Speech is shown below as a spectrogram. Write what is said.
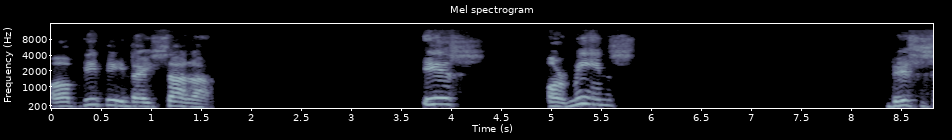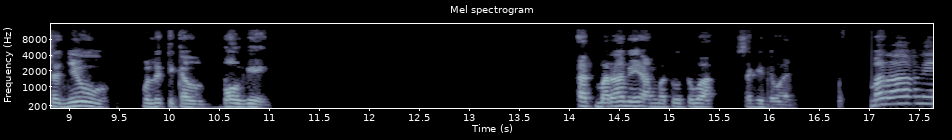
of VP Inday Sara is or means this is a new political ballgame. At marami ang matutuwa sa ginawa niya. Marami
